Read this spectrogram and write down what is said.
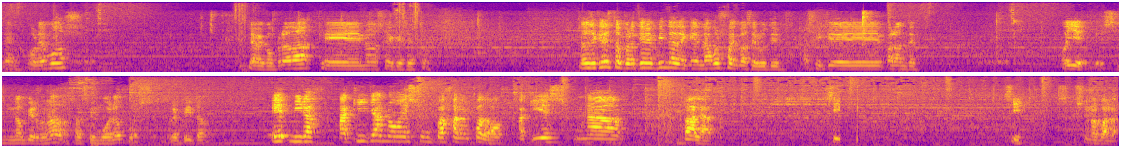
Bien, ponemos. Llave comprada, que no sé qué es esto. No sé qué es esto, pero tiene pinta de que en la boss fight va a ser útil. Así que, para adelante. Oye, no pierdo nada, o sea, si muero, pues repito. Eh, mira, aquí ya no es un pájaro enfadado, aquí es una bala. Sí. Sí, es una bala.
